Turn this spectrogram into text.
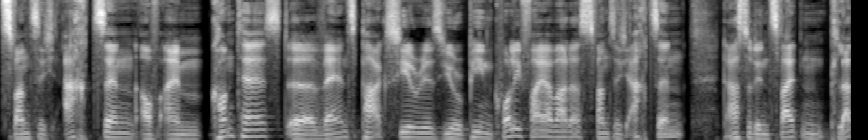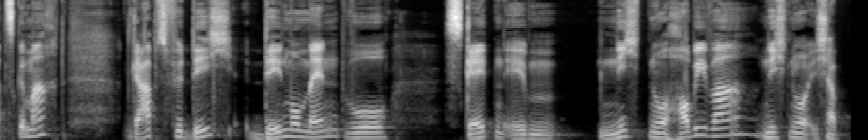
2018 auf einem Contest, äh, Vans Park Series European Qualifier war das, 2018. Da hast du den zweiten Platz gemacht. Gab es für dich den Moment, wo Skaten eben nicht nur Hobby war, nicht nur ich habe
